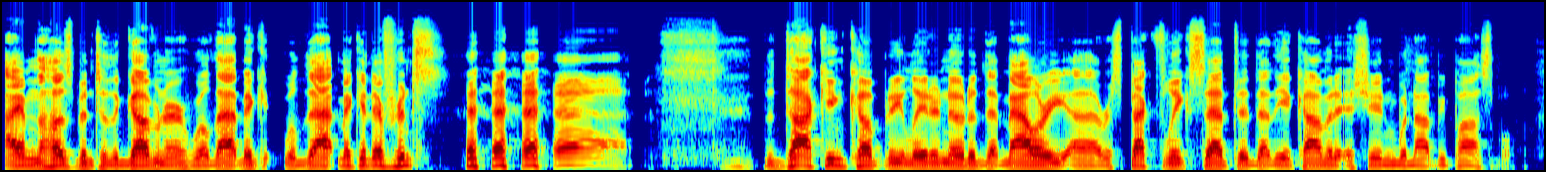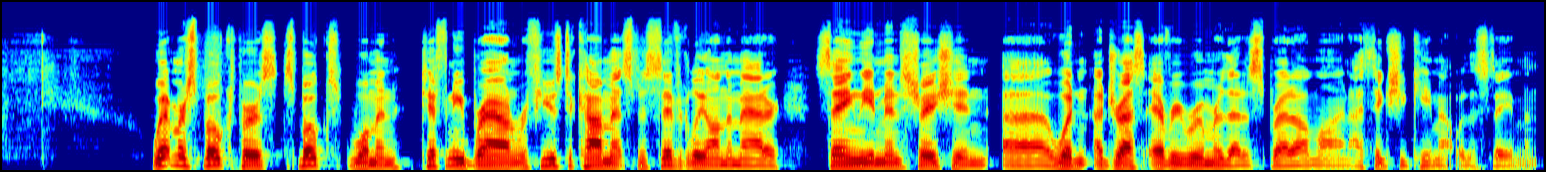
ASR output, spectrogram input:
I am the husband to the governor. Will that make will that make a difference? The docking company later noted that Mallory uh, respectfully accepted that the accommodation would not be possible. Whitmer spokespers- spokeswoman Tiffany Brown refused to comment specifically on the matter, saying the administration uh, wouldn't address every rumor that is spread online. I think she came out with a statement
